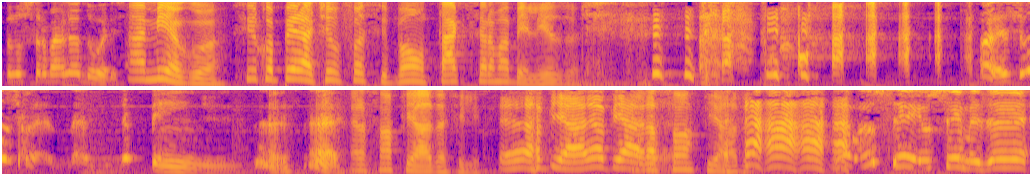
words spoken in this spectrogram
pelos trabalhadores. Amigo, se cooperativo fosse bom, táxi era uma beleza. Olha, se você. é, Depende. É. é. Era só uma piada, Felipe. É uma piada, é uma piada. Era só uma piada. Eu, eu sei, eu sei, mas é,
